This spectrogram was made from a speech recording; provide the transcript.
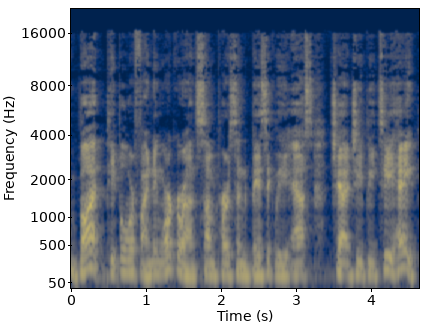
But people were finding workarounds. Some person basically asked Chat GPT, hey,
